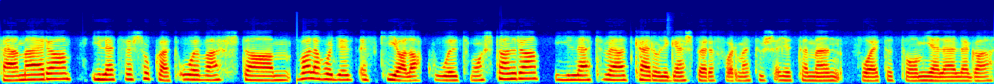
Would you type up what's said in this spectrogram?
számára, illetve sokat olvastam, valahogy ez, ez kialakult mostanra, illetve a Károly Gensper Református Egyetemen folytatom jelenleg a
